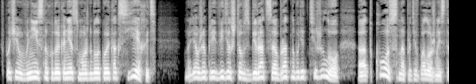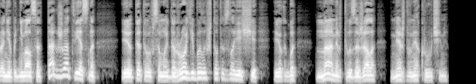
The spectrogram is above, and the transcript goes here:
Впрочем, вниз на худой конец можно было кое-как съехать — но я уже предвидел, что взбираться обратно будет тяжело, а откос на противоположной стороне поднимался так же отвесно, и от этого в самой дороге было что-то зловещее, ее как бы намертво зажало между двумя кручами.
